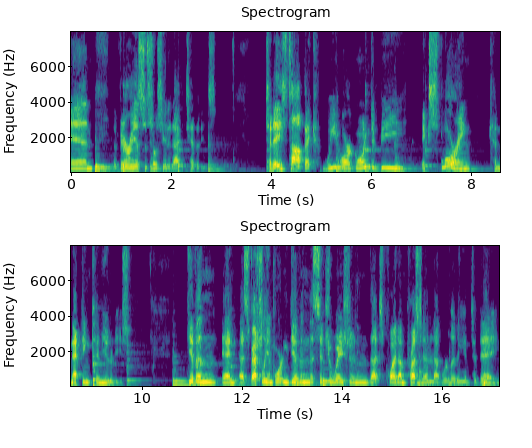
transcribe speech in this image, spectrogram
and the various associated activities. Today's topic, we are going to be exploring connecting communities given and especially important given the situation that's quite unprecedented that we're living in today.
